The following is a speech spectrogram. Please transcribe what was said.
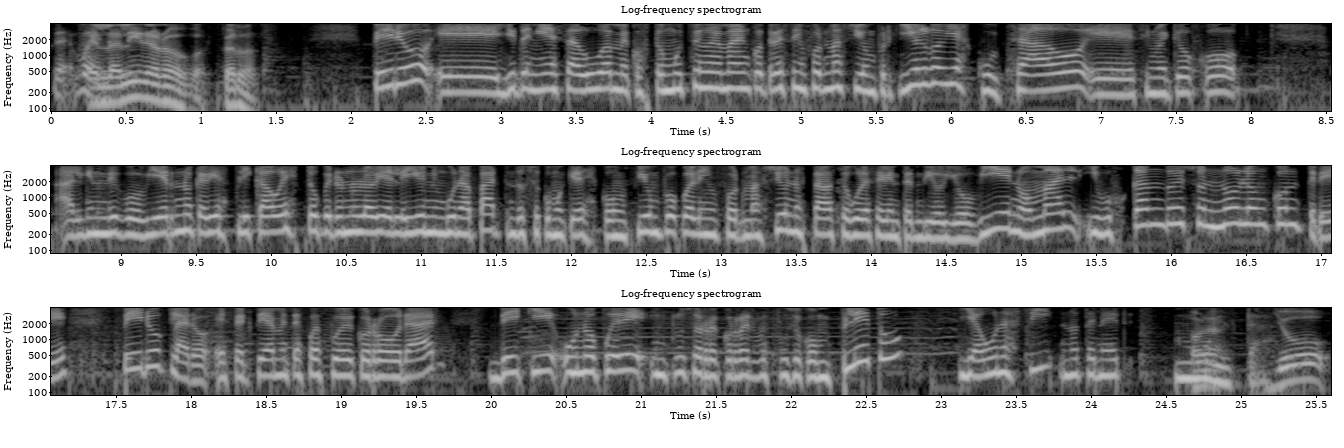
Bueno. En la línea no es gol, perdón. Pero eh, yo tenía esa duda, me costó mucho además encontrar esa información, porque yo algo había escuchado, eh, si no me equivoco, alguien de gobierno que había explicado esto, pero no lo había leído en ninguna parte, entonces como que desconfié un poco de la información, no estaba segura si había entendido yo bien o mal, y buscando eso no lo encontré, pero claro, efectivamente después pude corroborar de que uno puede incluso recorrer Vespucio completo y aún así no tener Ahora, multa. yo,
